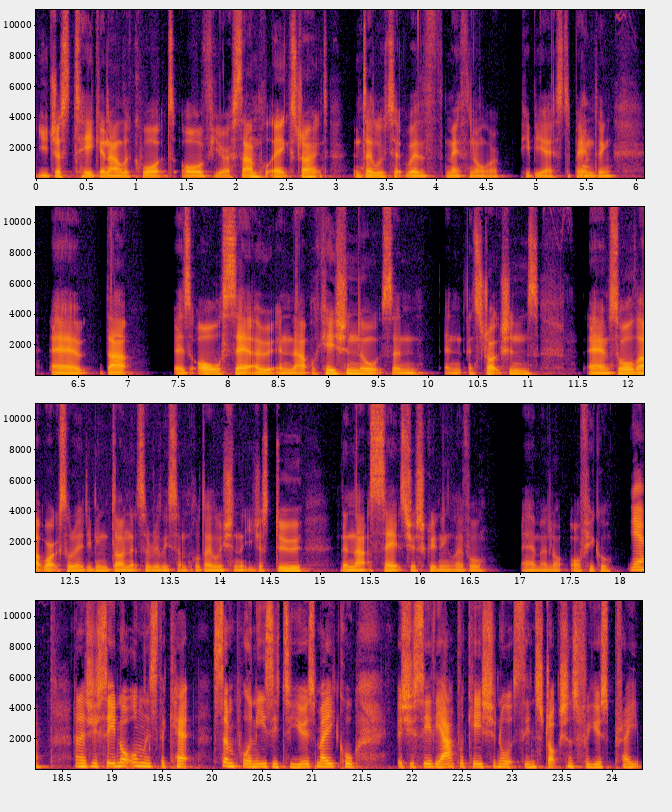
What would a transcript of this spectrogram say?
you just take an aliquot of your sample extract and dilute it with methanol or PBS, depending. Uh, that is all set out in the application notes and, and instructions. Um, so all that work's already been done. It's a really simple dilution that you just do. Then that sets your screening level um, and off you go. Yeah, and as you say, not only is the kit simple and easy to use, Michael, as you say, the application notes, the instructions for use pri-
